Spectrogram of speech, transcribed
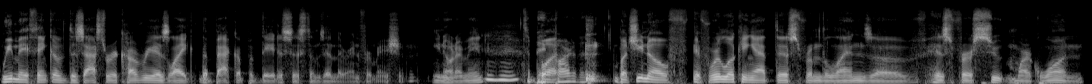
we may think of disaster recovery as like the backup of data systems and their information. You know what I mean? It's a big But- part of it. But you know, if, if we're looking at this from the lens of his first suit, Mark One,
